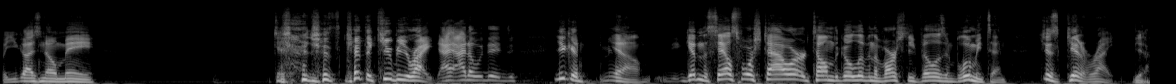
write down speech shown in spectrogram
But you guys know me. Just just get the QB right. I, I don't. You could you know give him the Salesforce Tower or tell him to go live in the Varsity Villas in Bloomington. Just get it right. Yeah.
